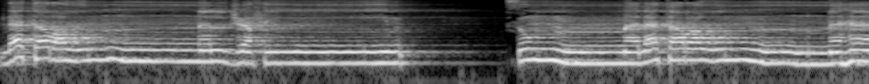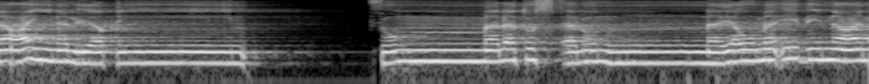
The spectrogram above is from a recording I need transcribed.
لترون الجحيم ثم لترونها عين اليقين ثم لتسألن يومئذ عن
